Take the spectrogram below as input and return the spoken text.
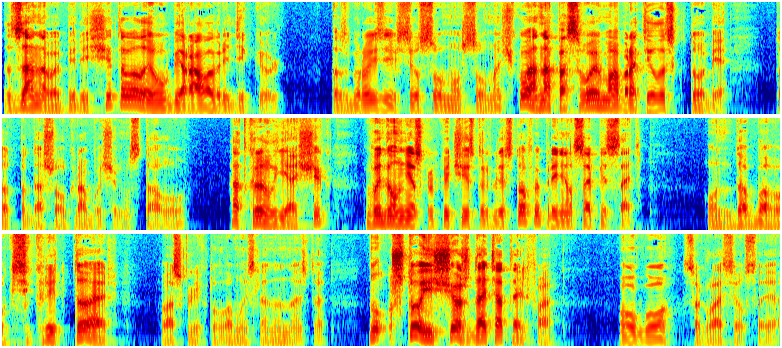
заново пересчитывала и убирала в редикюль. Сгрузив всю сумму в сумочку, она по-своему обратилась к Тоби. Тот подошел к рабочему столу, открыл ящик, выдал несколько чистых листов и принялся писать. — Он добавок секретарь! — воскликнула мысленно Настя. — Ну, что еще ждать от эльфа? — Ого! — согласился я.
